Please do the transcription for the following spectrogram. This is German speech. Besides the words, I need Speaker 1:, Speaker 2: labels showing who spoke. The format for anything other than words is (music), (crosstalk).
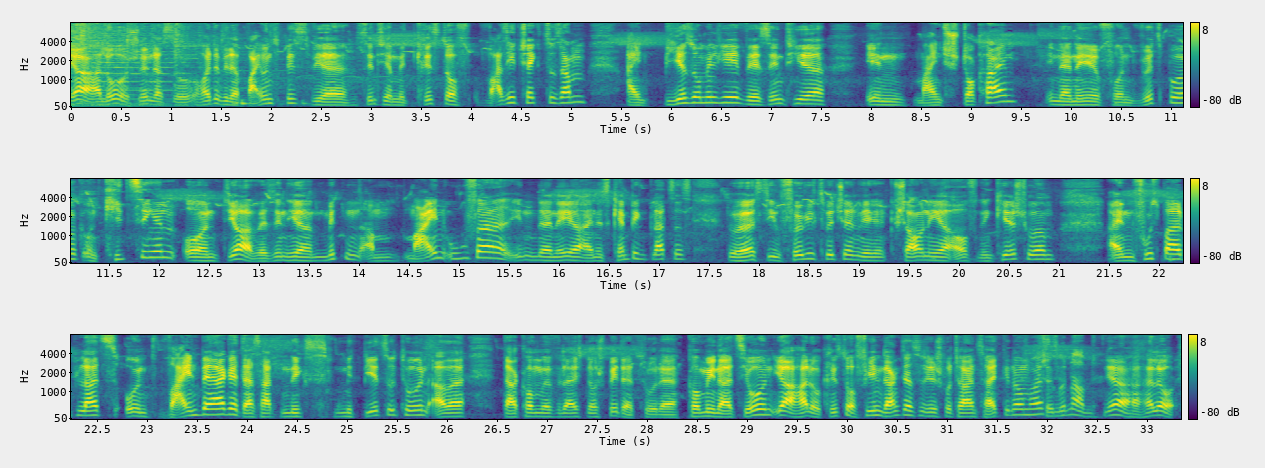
Speaker 1: Ja, hallo, schön, dass du heute wieder bei uns bist. Wir sind hier mit Christoph Wasicek zusammen, ein Biersommelier. Wir sind hier in Main-Stockheim in der Nähe von Würzburg und Kitzingen. Und ja, wir sind hier mitten am Mainufer in der Nähe eines Campingplatzes. Du hörst die Vögel zwitschern. Wir schauen hier auf den Kirchturm, einen Fußballplatz und Weinberge. Das hat nichts mit Bier zu tun, aber da kommen wir vielleicht noch später zu der Kombination. Ja, hallo Christoph, vielen Dank, dass du dir spontan Zeit genommen hast.
Speaker 2: Schönen guten Abend.
Speaker 1: Ja, hallo.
